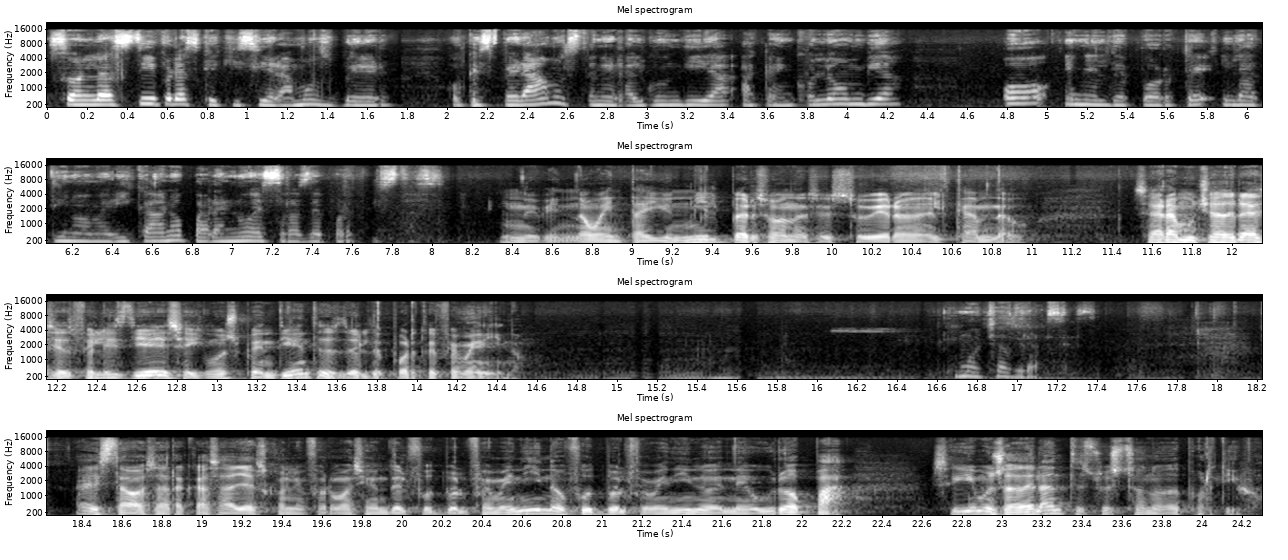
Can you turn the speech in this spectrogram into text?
son las cifras que quisiéramos ver o que esperamos tener algún día acá en Colombia o en el deporte latinoamericano para nuestras deportistas. Muy bien, 91 mil personas estuvieron en el Camp Nou. Sara, muchas gracias, feliz día y seguimos pendientes del deporte femenino. Muchas gracias. Ahí estaba Sara Casallas con la información del fútbol femenino, fútbol femenino en Europa. Seguimos adelante, esto es Tono Deportivo.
